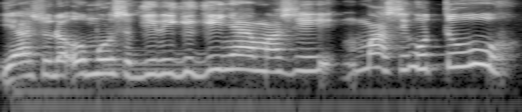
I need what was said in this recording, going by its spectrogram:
Ya sudah umur segini giginya masih masih utuh.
